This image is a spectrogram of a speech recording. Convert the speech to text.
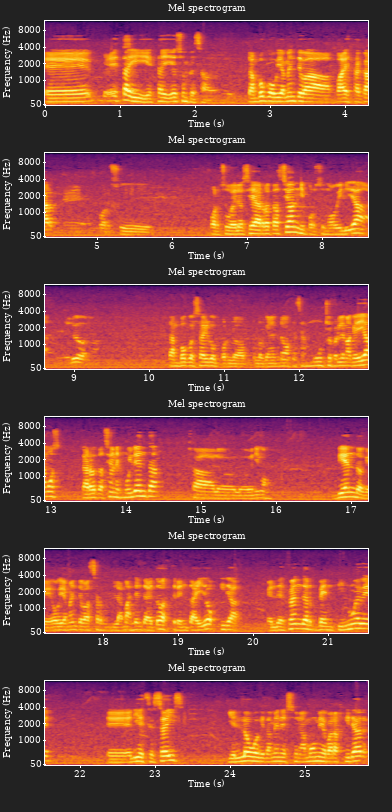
Eh, está ahí, está ahí, es un pesado. Tampoco obviamente va, a destacar eh, por, su, por su velocidad de rotación ni por su movilidad, desde luego Tampoco es algo por lo, que no tenemos que hacer mucho problema que digamos. La rotación es muy lenta, ya lo, venimos viendo que obviamente va a ser la más lenta de todas, 32 gira el Defender, 29 eh, el IS-6 y el Lobo que también es una momia para girar,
